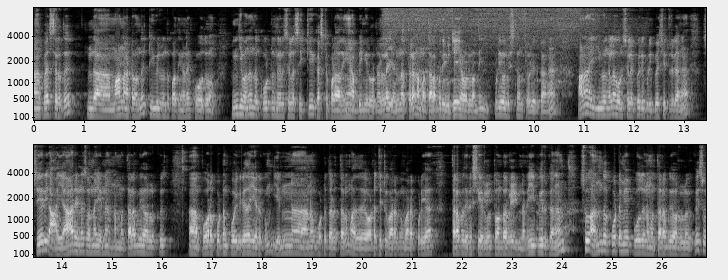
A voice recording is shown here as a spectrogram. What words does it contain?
நான் பேசுகிறது இந்த மாநாட்டை வந்து டிவியில் இருந்து பார்த்தீங்கன்னாலே போதும். இங்கே வந்து இந்த கூட்டு நெரிசலில் சிக்கி கஷ்டப்படாதீங்க அப்படிங்கிற ஒரு நல்ல எண்ணத்தில் நம்ம தளபதி விஜய் அவர்கள் வந்து இப்படி ஒரு விஷயத்தை வந்து சொல்லியிருக்காங்க. ஆனால் இவங்கெல்லாம் ஒரு சில பேர் இப்படி பேசிகிட்டு இருக்காங்க. சரி யார் என்ன சொன்னால் என்ன? நம்ம தளபதி அவர்களுக்கு போகிற கூட்டம் போய்கிட்டே தான் இருக்கும். என்ன அணை போட்டு தடுத்தாலும் அதை உடச்சிட்டு வர வரக்கூடிய தளபதி ரசிகர்கள் தொண்டர்கள் நிறைய பேர் இருக்காங்க. ஸோ அந்த கூட்டமே போதும் நம்ம தளபதி அவர்களுக்கு. ஸோ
